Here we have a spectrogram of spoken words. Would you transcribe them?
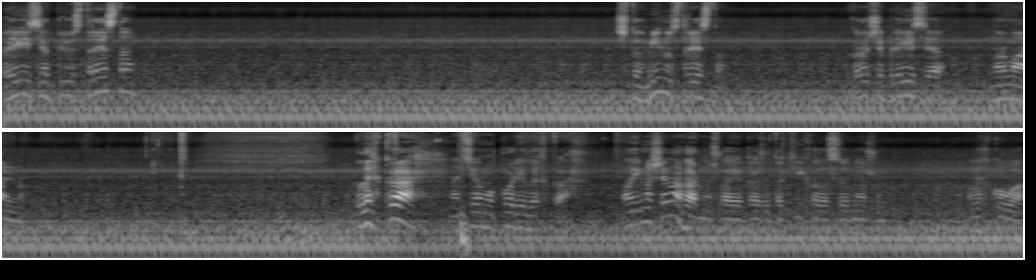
Привіз я плюс 300. Что, мінус 300? Коротше, привіз я нормально. Легка, на цьому полі легка. Але і машина гарно йшла, я кажу, так їхала все одно, що легкова.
